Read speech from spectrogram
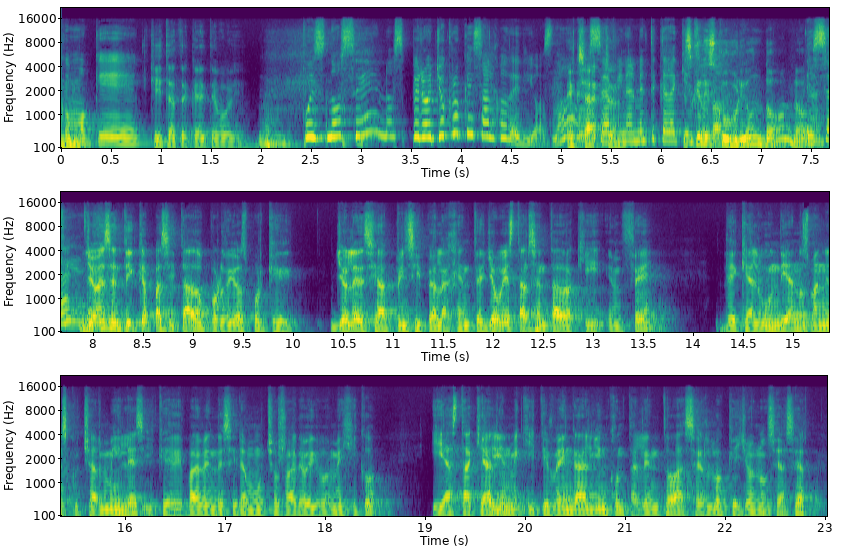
Como que, Quítate que ahí te voy. pues no sé, no sé, pero yo creo que es algo de Dios, ¿no? O Exacto. sea, finalmente cada quien Es que don. descubrió un don, ¿no? Exacto. Yo me sentí capacitado por Dios porque yo le decía al principio a la gente, yo voy a estar sentado aquí en fe de que algún día nos van a escuchar miles y que va a bendecir a muchos Radio Viva México y hasta que alguien me quite y venga alguien con talento a hacer lo que yo no sé hacer.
